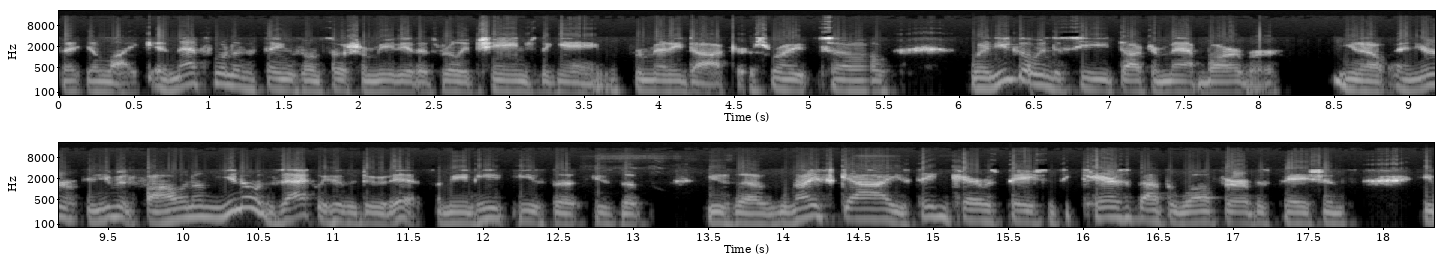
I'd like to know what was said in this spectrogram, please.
that you like. And that's one of the things on social media that's really changed the game for many doctors, right? So when you go in to see Dr. Matt Barber, you know, and you're and you've been following him, you know exactly who the dude is. I mean, he he's the he's the he's a nice guy. He's taking care of his patients. He cares about the welfare of his patients. He,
